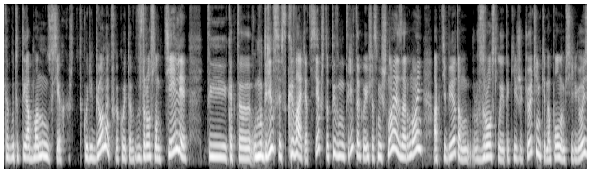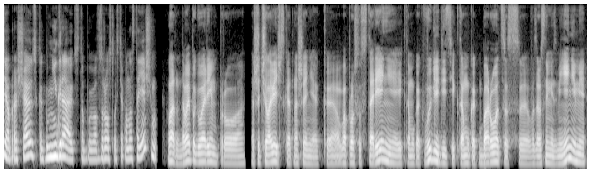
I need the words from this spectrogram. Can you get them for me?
как будто ты обманул всех, что такой ребенок в какой-то взрослом теле, ты как-то умудрился скрывать от всех, что ты внутри такой еще смешной, озорной, а к тебе там взрослые такие же тетеньки на полном серьезе обращаются, как бы не играют с тобой во взрослость, а по-настоящему. Ладно, давай поговорим про наше человеческое отношение к вопросу старения и к тому, как выглядеть, и к тому, как бороться с возрастными изменениями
